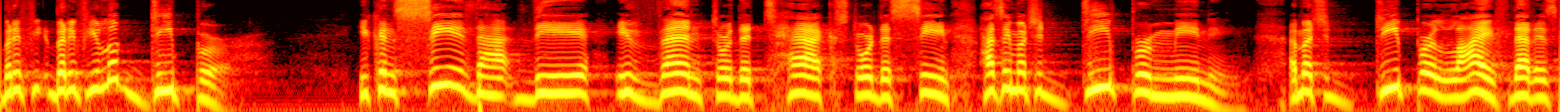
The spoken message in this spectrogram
But if, you, but if you look deeper, you can see that the event or the text or the scene has a much deeper meaning, a much deeper life that is,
